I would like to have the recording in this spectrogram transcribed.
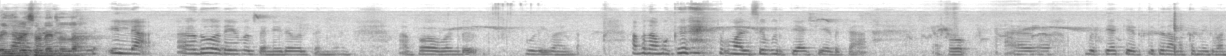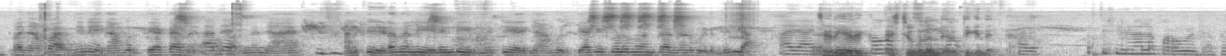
പ്രാവശ്യം ഇല്ല. അതും അതേപോലെ തന്നെ ഇതേപോലെ തന്നെയാണ്. അപ്പോൾ അതുകൊണ്ട് പുളി വേണ്ട. അപ്പോൾ നമുക്ക് മത്സ്യം വൃത്തിയാക്കി എടുക്കാം. അപ്പോൾ വൃത്തിയാക്കി എടുത്തിട്ട് നമുക്ക് നിർവഹിക്കാം ഞാൻ പറഞ്ഞേ ഞാൻ വൃത്തിയാക്കാന്ന്. പറഞ്ഞ ഞാൻ എനിക്ക് ഇവിടെ നല്ല ഏലണ്ടി ഇരുന്നിട്ട് ഞാൻ വൃത്തിയാക്കിക്കോളും പറഞ്ഞിട്ട് എന്നോട് വിടുന്നില്ല. ചെറിയൊരു കുറച്ച് ക്ഷീണമെല്ലാം കുറവുണ്ട്. അപ്പൊ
